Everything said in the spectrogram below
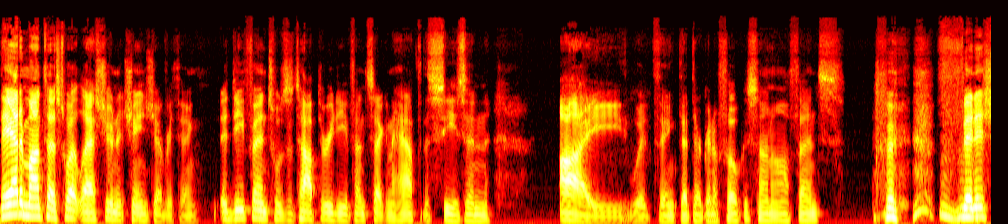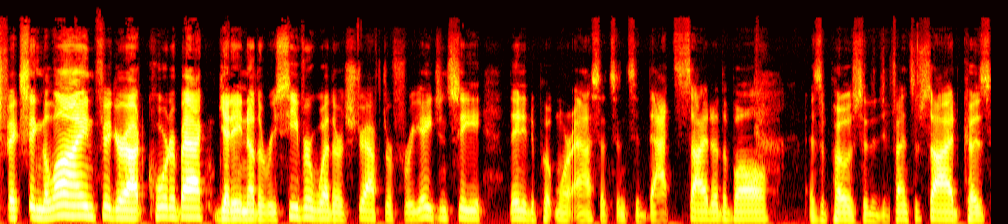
They added Montez Sweat last year and it changed everything. The defense was a top three defense second half of the season. I would think that they're going to focus on offense, mm-hmm. finish fixing the line, figure out quarterback, get another receiver, whether it's draft or free agency. They need to put more assets into that side of the ball as opposed to the defensive side because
